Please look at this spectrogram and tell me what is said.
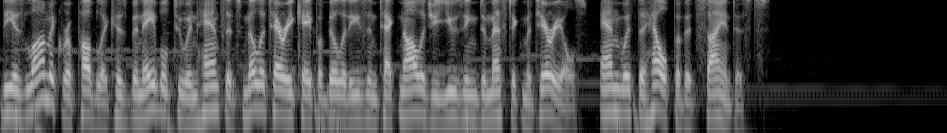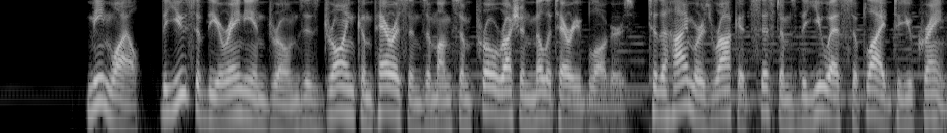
the Islamic Republic has been able to enhance its military capabilities and technology using domestic materials and with the help of its scientists. Meanwhile, the use of the Iranian drones is drawing comparisons among some pro-Russian military bloggers to the HIMARS rocket systems the US supplied to Ukraine.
